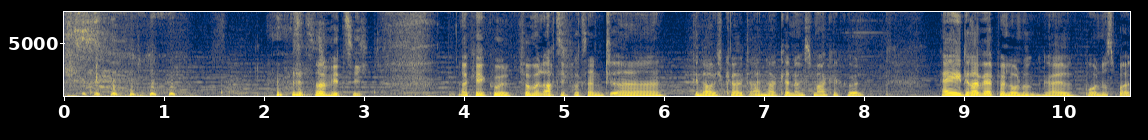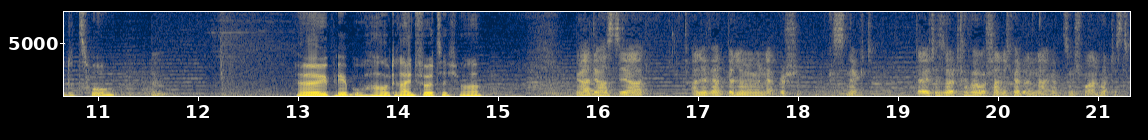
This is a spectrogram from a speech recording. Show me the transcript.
das war witzig. Okay, cool. 85% äh, Genauigkeit. Eine Erkennungsmarke, cool. Hey, drei Wertbelohnungen, geil. Bonusbeute 2. Hey, Pep, wow, 43, wow. Ja, du hast ja alle Wertbelohnungen gesnackt. Dadurch, dass du halt Trefferwahrscheinlichkeit und einen ganzen Schmarrn hattest.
